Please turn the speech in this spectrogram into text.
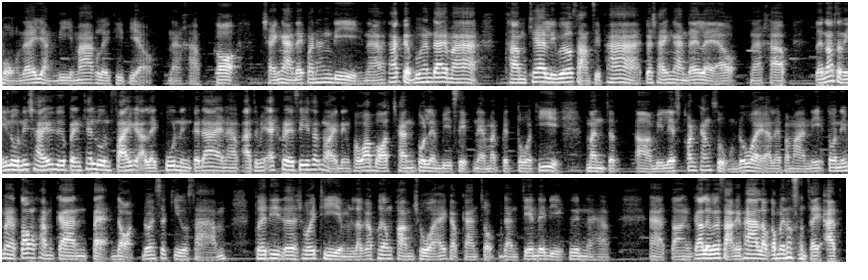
หม่งได้อย่างดีมากเลยทีเดียวนะครับก็ใช้งานได้ค่อนข้างดีนะถ้าเกิดเพื่อนได้มาทำแค่เลเวล35 ก็ใช้งานได้แล้วนะครับและนอกจากนี้รูนที่ใช้ก็คือเป็นแค่รูนไฟกับอะไรคู่หนึ่งก็ได้นะครับ อาจจะมี accuracy สักหน่อยหนึ่งเพราะว่าบอสชั้น Golem B10 เนี่ยมันเป็นตัวที่มันจะมีเลสค่อนข้างสูงด้วยอะไรประมาณนี้ ตัวนี้มันจะต้องทำการแปะดอทด้วยสกิล3เพื่อที่จะช่วยทีม แล้วก็เพิ่มความชัวร์ให้กับการจบดันเจียนได้ดีขึ้นนะครับอ่าตอนก็เลเวล35 เราก็ไม่ต้องสนใจอาร์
